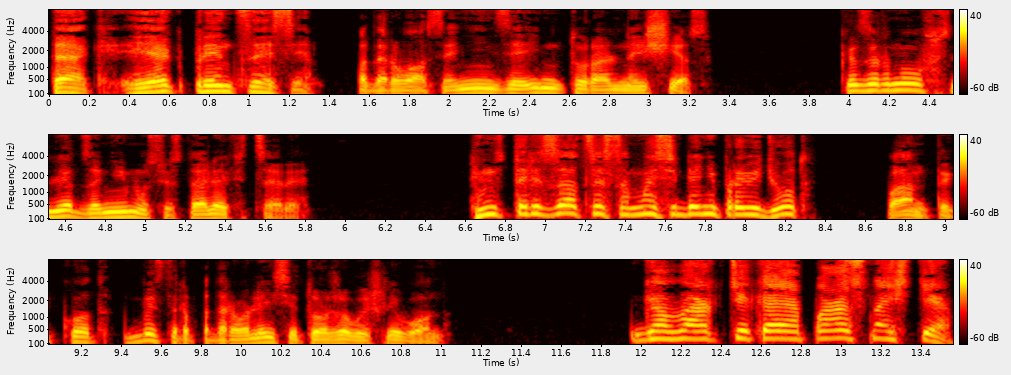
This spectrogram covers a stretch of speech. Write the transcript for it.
«Так, я к принцессе», — подорвался ниндзя и натурально исчез. Козырнув, вслед за ним усвистали офицеры. Инвентаризация сама себя не проведет. Фант и кот быстро подорвались и тоже вышли вон. «Галактика опасности!»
